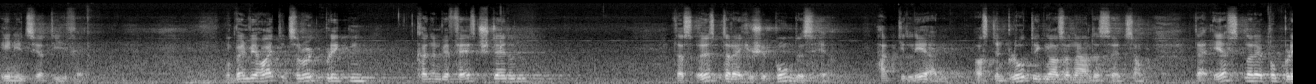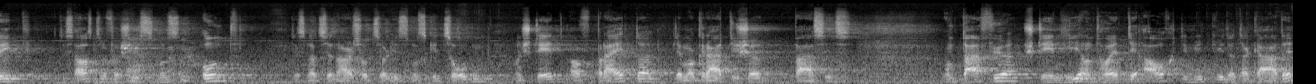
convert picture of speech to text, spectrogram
Initiative. Und wenn wir heute zurückblicken, können wir feststellen, das österreichische Bundesheer hat die Lehren aus den blutigen Auseinandersetzungen der Ersten Republik, des Austrofaschismus und des Nationalsozialismus gezogen und steht auf breiter demokratischer Basis. Und dafür stehen hier und heute auch die Mitglieder der Garde,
